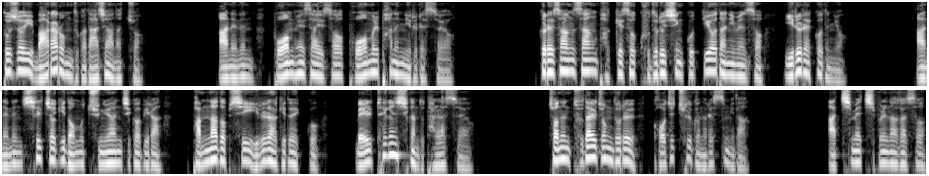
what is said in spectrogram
도저히 말할 엄두가 나지 않았죠. 아내는 보험회사에서 보험을 파는 일을 했어요. 그래서 항상 밖에서 구두를 신고 뛰어다니면서 일을 했거든요. 아내는 실적이 너무 중요한 직업이라 밤낮 없이 일을 하기도 했고 매일 퇴근 시간도 달랐어요. 저는 두 달 정도를 거짓 출근을 했습니다. 아침에 집을 나가서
